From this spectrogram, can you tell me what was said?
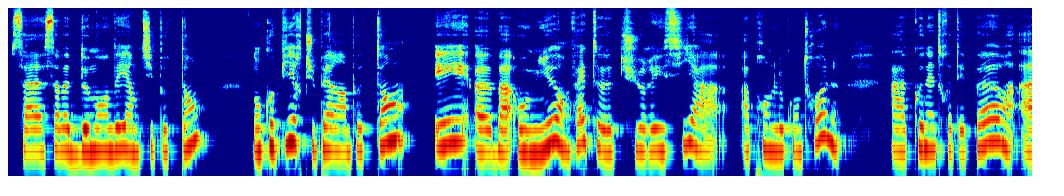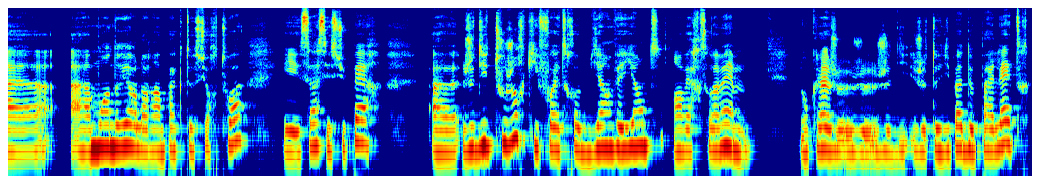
Ça, ça va te demander un petit peu de temps. Donc au pire, tu perds un peu de temps et euh, bah au mieux, en fait, tu réussis à, à prendre le contrôle, à connaître tes peurs, à, à amoindrir leur impact sur toi, et ça c'est super. Euh, je dis toujours qu'il faut être bienveillante envers soi-même. Donc là, je, je, dis, te dis pas de pas l'être,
